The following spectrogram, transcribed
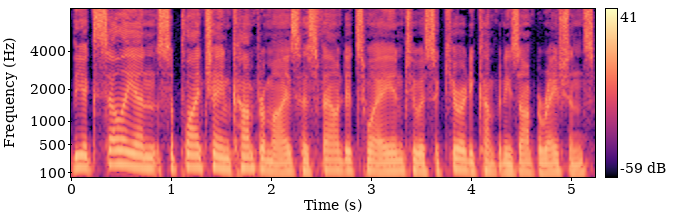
The Accellion supply chain compromise has found its way into a security company's operations.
